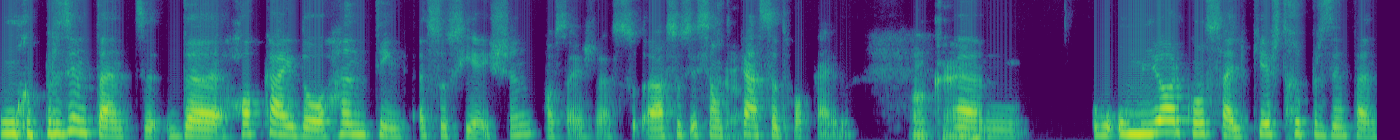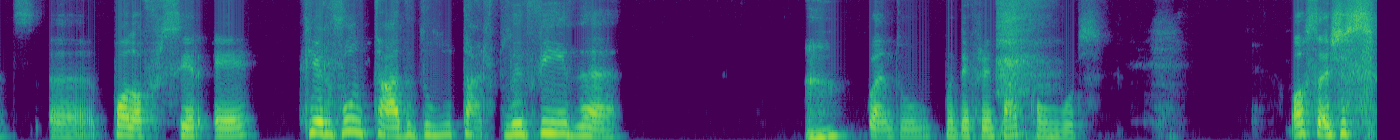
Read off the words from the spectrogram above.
um representante da Hokkaido Hunting Association, ou seja, a Associação de Caça de Hokkaido. Okay. Um, o, melhor conselho que este representante uh, pode oferecer é ter vontade de lutar pela vida quando, quando enfrentar com um urso. Ou seja, se,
